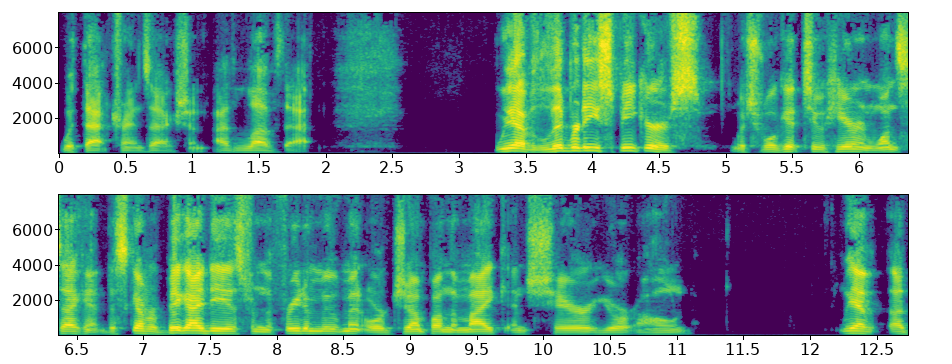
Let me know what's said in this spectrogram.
with that transaction. I love that. We have Liberty Speakers, which we'll get to here in one second. Discover big ideas from the freedom movement or jump on the mic and share your own. We have a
